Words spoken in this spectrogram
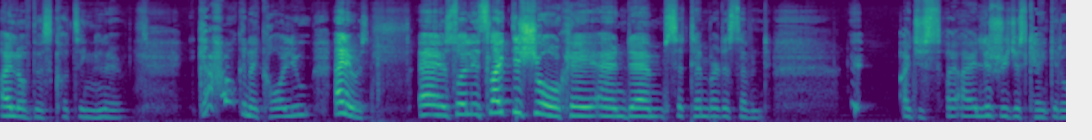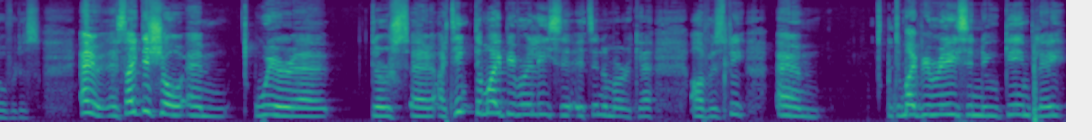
I love this cutscene here. How can I call you? Anyways, uh, so it's like this show, okay? And um, September the seventh. I just, I, I literally just can't get over this. Anyway, it's like this show, um, where uh, there's, uh, I think they might be releasing. It's in America, obviously. Um, they might be releasing new gameplay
